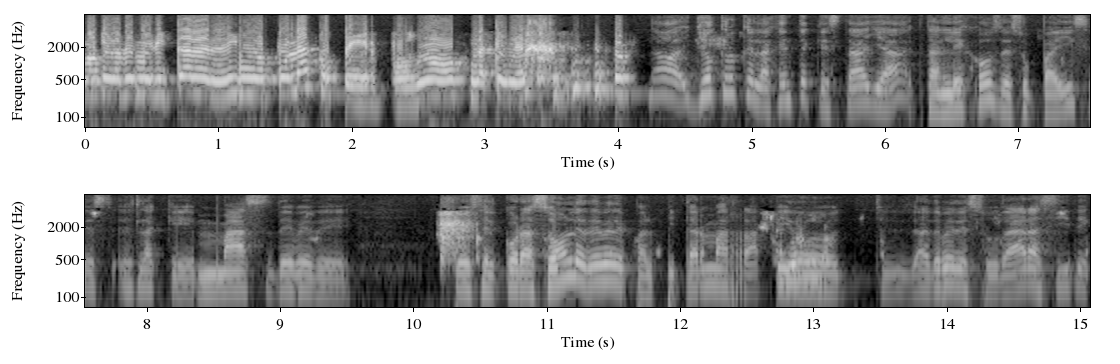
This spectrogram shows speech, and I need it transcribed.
no quiero demeritar el himno polaco, pero pues no, nada que ver. No, yo creo que la gente que está allá, tan lejos de su país, es, es la que más debe de, pues el corazón le debe de palpitar más rápido, debe de sudar así, de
